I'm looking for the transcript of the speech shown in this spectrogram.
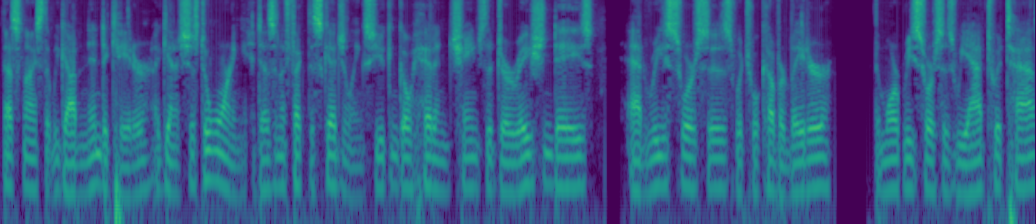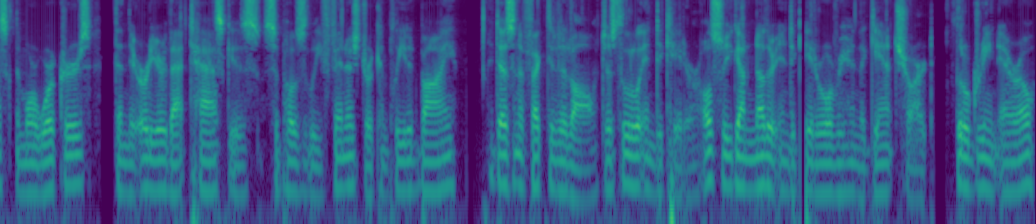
That's nice that we got an indicator. Again, it's just a warning. It doesn't affect the scheduling. So you can go ahead and change the duration days, add resources, which we'll cover later. The more resources we add to a task, the more workers, then the earlier that task is supposedly finished or completed by. It doesn't affect it at all, just a little indicator. Also, you got another indicator over here in the Gantt chart, little green arrow.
